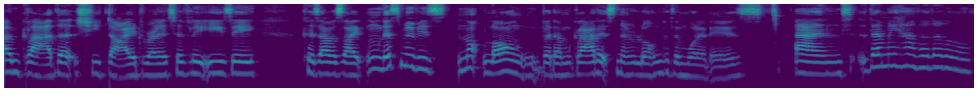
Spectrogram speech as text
I'm glad that she died relatively easy because I was like, mm, this movie's not long, but I'm glad it's no longer than what it is. And then we have a little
